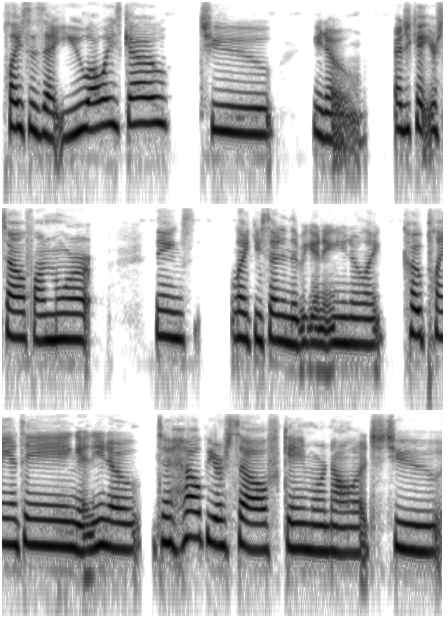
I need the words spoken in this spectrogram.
places that you always go to, you know, educate yourself on more things? Like you said in the beginning, you know, like co planting and, you know, to help yourself gain more knowledge to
